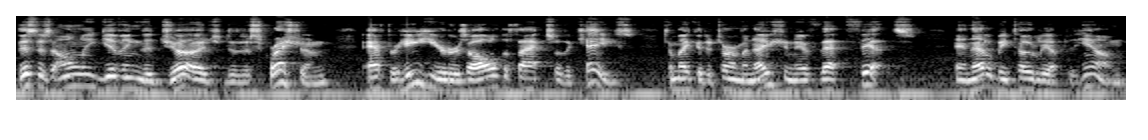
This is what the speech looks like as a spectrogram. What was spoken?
This is only giving the judge the discretion after he hears all the facts of the case to make a determination if that fits. And that'll be totally up to him.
